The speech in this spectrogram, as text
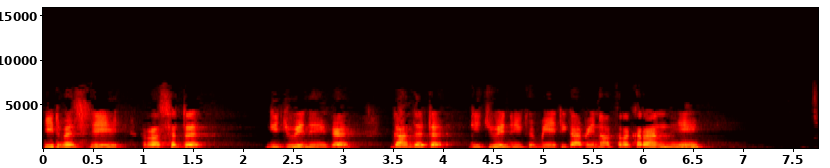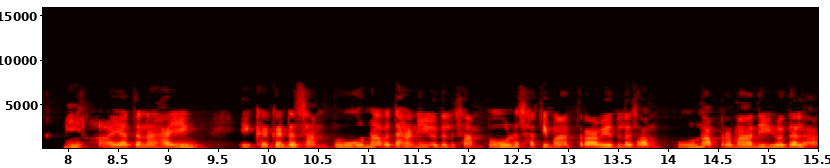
ඊට පස්සේ රසට ගිජු වෙන එක ගඳට ගිජු වෙන එක මේ ටික අපි නතර කරන්නේ මේ ආයතන හයෙන් එකකට සම්පූර්ණ අවධානය යොදලා සම්පූර්ණ සති මාත්‍රාව යොදලා සම්පූර්ණ අප්‍රමාදය යොදලා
